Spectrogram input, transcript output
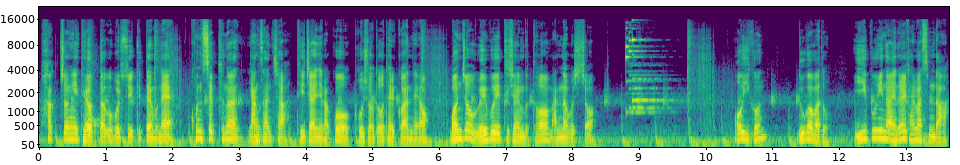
확정이 되었다고 볼 수 있기 때문에 콘셉트는 양산차 디자인이라고 보셔도 될 것 같네요. 먼저 외부의 디자인부터 만나보시죠. 어 이건 누가 봐도 EV9을 닮았습니다.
